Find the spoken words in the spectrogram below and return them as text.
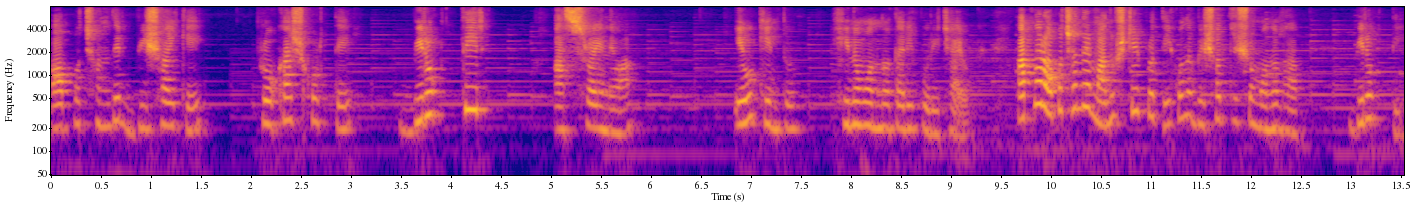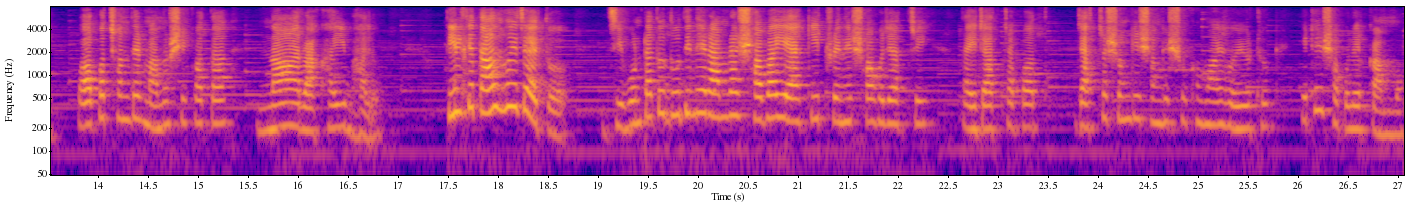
অপছন্দের বিষয়কে প্রকাশ করতে বিরক্তির আশ্রয় নেওয়া। এও কিন্তু হীনমন্যতারই পরিচায়ক। আপনার অপছন্দের মানুষটির প্রতি কোনো বিসদৃশ্য মনোভাব, বিরক্তি বা অপছন্দের মানসিকতা না রাখাই ভালো। তিলকে তাল হয়ে যায় তো, জীবনটা তো দুদিনের, আমরা সবাই একই ট্রেনের সহযাত্রী, তাই যাত্রাপথ, যাত্রাসঙ্গীর সঙ্গে সুখময় হয়ে উঠুক, এটাই সকলের কাম্য।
